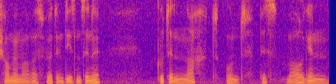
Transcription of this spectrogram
schauen wir mal, was wird. In diesem Sinne, gute Nacht und bis morgen.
